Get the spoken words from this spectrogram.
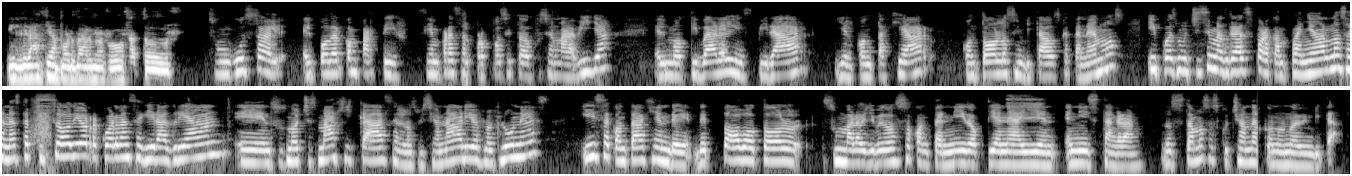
y gracias por darnos voz a todos. Es un gusto el, el poder compartir. Siempre es el propósito de Fusión Maravilla, el motivar, el inspirar y el contagiar con todos los invitados que tenemos. Y pues muchísimas gracias por acompañarnos en este episodio. Recuerden seguir a Adrián en sus noches mágicas, en los visionarios los lunes y se contagien de, de todo, todo su maravilloso contenido que tiene ahí en, en Instagram. Nos estamos escuchando con un nuevo invitado.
